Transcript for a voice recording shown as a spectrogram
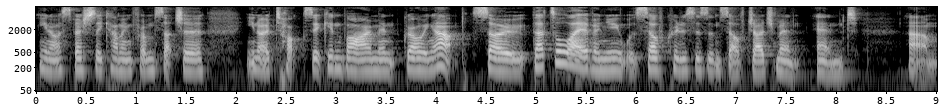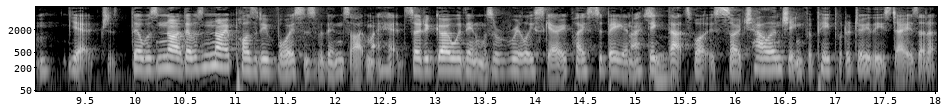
you know, especially coming from such a, you know, toxic environment growing up. So that's all I ever knew was self criticism, self judgment, and um, yeah, just, there was no there was no positive voices within inside my head. So to go within was a really scary place to be, and I think so, that's what is so challenging for people to do these days that are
